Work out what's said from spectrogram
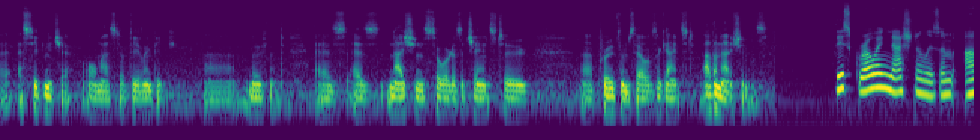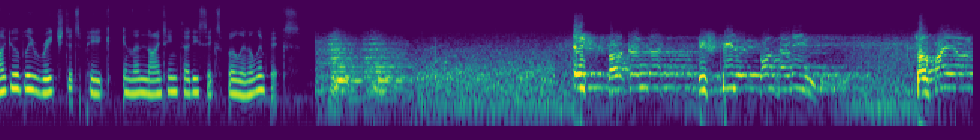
a, a signature almost of the Olympic movement as, as nations saw it as a chance to uh, prove themselves against other nations. This growing nationalism arguably reached its peak in the 1936 Berlin Olympics. Ich verkünde die Spiele von Berlin zur Feier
